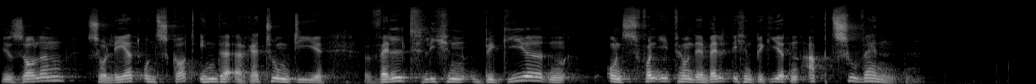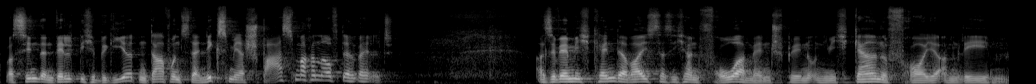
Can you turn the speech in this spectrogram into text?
Wir sollen, so lehrt uns Gott in der Errettung, die weltlichen Begierden uns von, den weltlichen Begierden abzuwenden. Was sind denn weltliche Begierden? Darf uns da nichts mehr Spaß machen auf der Welt? Also wer mich kennt, der weiß, dass ich ein froher Mensch bin und mich gerne freue am Leben.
